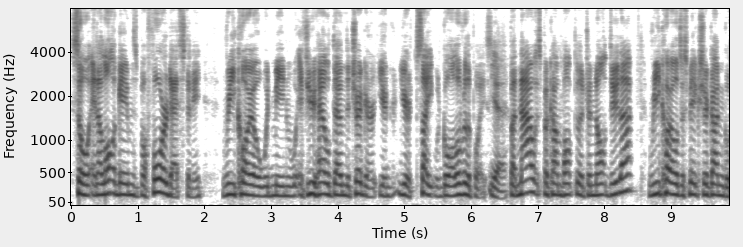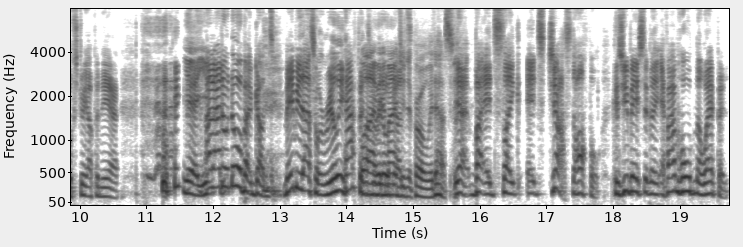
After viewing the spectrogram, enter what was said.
So in a lot of games before Destiny. Recoil would mean if you held down the trigger, your your sight would go all over the place. Yeah. But now it's become popular to not do that. Recoil just makes your gun go straight up in the air. Yeah, you, and I don't know about guns. Maybe that's what really happens. well, I would imagine guns. it probably does. Yeah, but it's like it's just awful because you basically, if I'm holding a weapon,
